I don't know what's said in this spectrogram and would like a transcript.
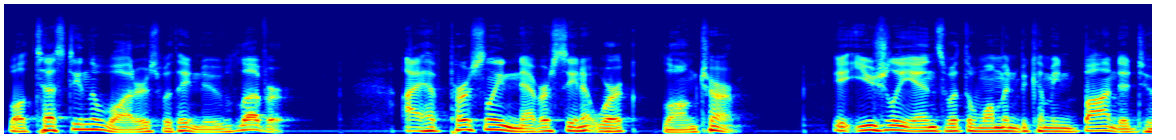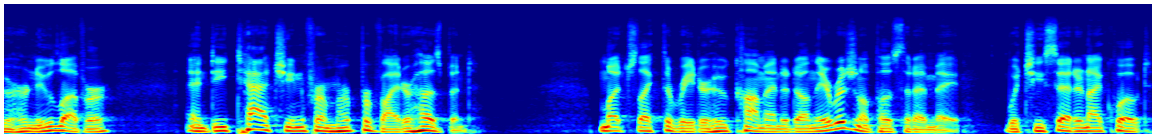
while testing the waters with a new lover. I have personally never seen it work long term. It usually ends with the woman becoming bonded to her new lover and detaching from her provider husband. Much like the reader who commented on the original post that I made, which he said, and I quote,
